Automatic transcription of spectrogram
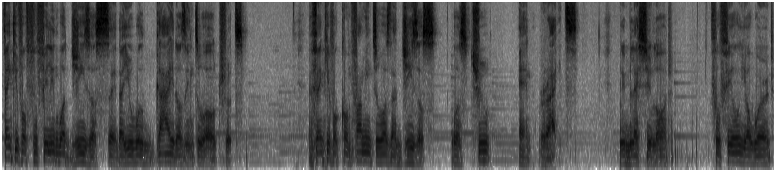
Thank you for fulfilling what Jesus said, that you will guide us into all truth. And thank you for confirming to us that Jesus was true and right. We bless you, Lord. Fulfill your word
